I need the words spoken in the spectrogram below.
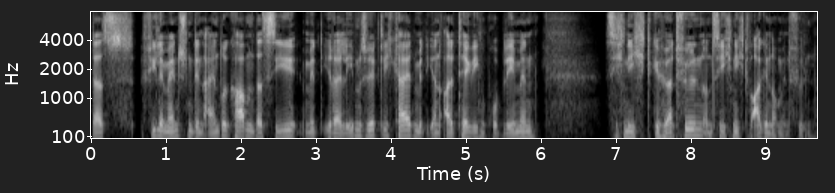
dass viele Menschen den Eindruck haben, dass sie mit ihrer Lebenswirklichkeit, mit ihren alltäglichen Problemen sich nicht gehört fühlen und sich nicht wahrgenommen fühlen.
